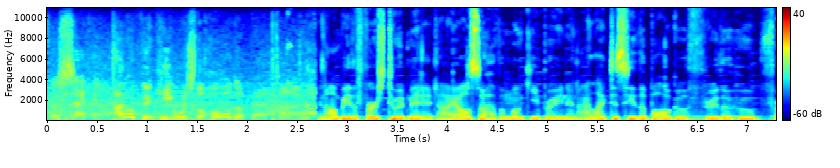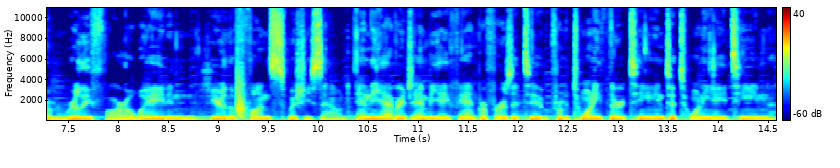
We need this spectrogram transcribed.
out the, the second. I don't think he was the holdup that time. And I'll be the first to admit it, I also have a monkey brain and I like to see the ball go through the hoop from really far away and hear the fun swishy sound. And the average NBA fan prefers it too. From 2013 to 2018,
